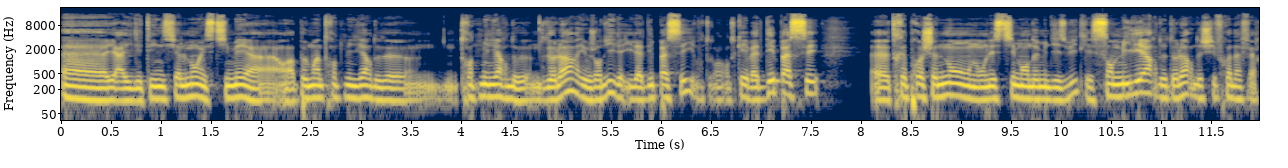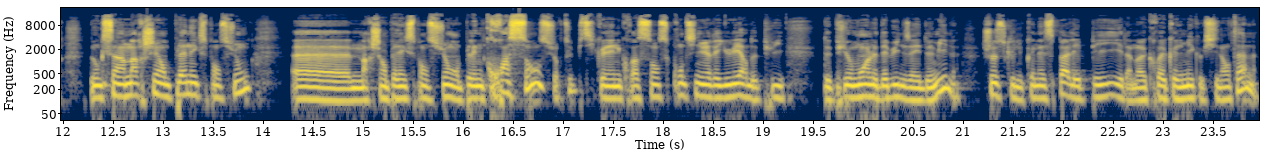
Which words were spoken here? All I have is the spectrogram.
Euh, il était initialement estimé à un peu moins de 30 milliards de 30 milliards de, dollars et aujourd'hui il, a dépassé, en tout cas il va dépasser euh, très prochainement, on, l'estime en 2018, les 100 milliards de dollars de chiffre d'affaires. Donc c'est un marché en pleine expansion, euh, marché en pleine expansion, en pleine croissance surtout, puisqu'il connaît une croissance continue et régulière depuis depuis au moins le début des années 2000, chose que ne connaissent pas les pays et la macroéconomique occidentale.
